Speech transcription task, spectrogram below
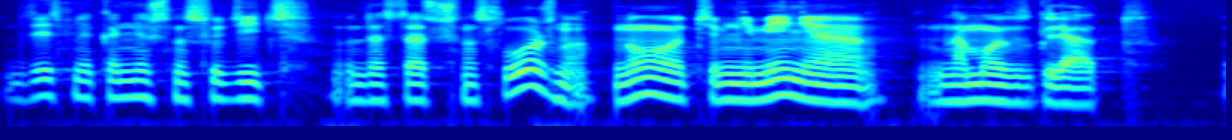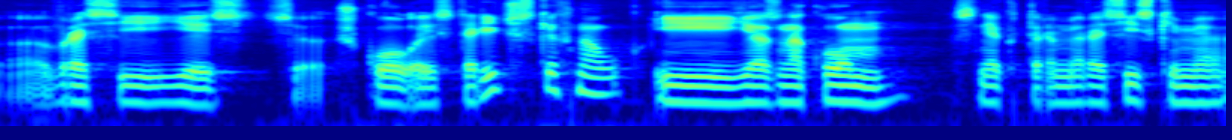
Здесь мне, конечно, судить достаточно сложно, но, тем не менее, на мой взгляд, в России есть школа исторических наук, и я знаком с некоторыми российскими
